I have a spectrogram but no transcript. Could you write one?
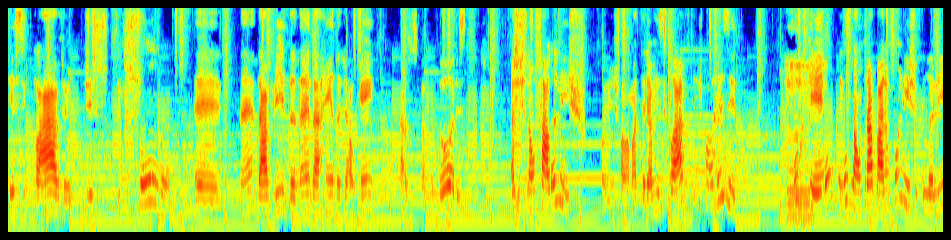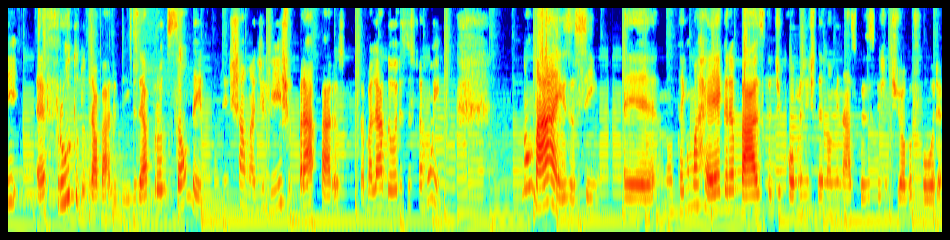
reciclável, de insumo é, né, da vida, né, da renda de alguém, no caso os catadores, a gente não fala lixo. A gente fala material reciclável, a gente fala resíduo. Uhum. Porque eles não trabalham com lixo. Aquilo ali é fruto do trabalho deles, é a produção deles. Então, a gente chamar de lixo pra, para os trabalhadores, isso é ruim. No mais, assim, é, não tem uma regra básica de como a gente denominar as coisas que a gente joga fora.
